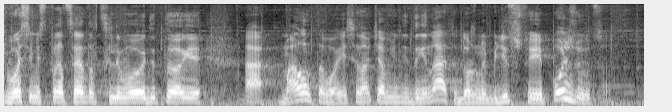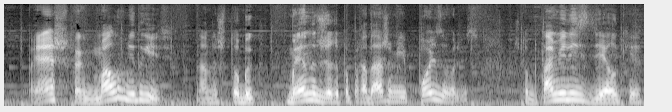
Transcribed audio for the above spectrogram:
80% целевой аудитории. А мало того, если она у тебя внедрена, ты должен убедиться, что ей пользуются. Понимаешь, как бы мало внедрить. Надо, чтобы менеджеры по продажам ей пользовались, чтобы там вели сделки,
